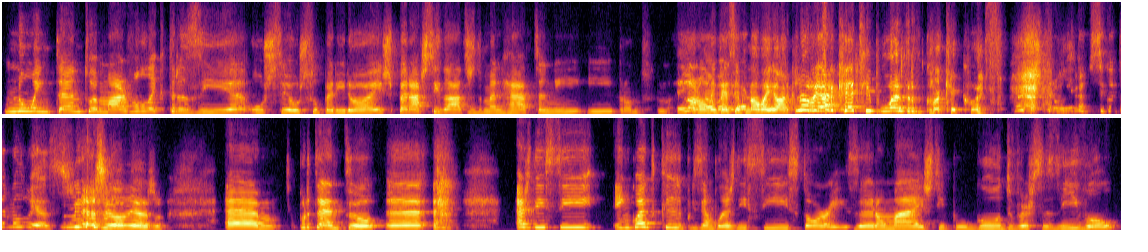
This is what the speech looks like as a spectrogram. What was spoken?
no entanto, a Marvel é que trazia os seus super-heróis para as cidades de Manhattan e, e pronto. Sim, Normalmente Nova é sempre York. Nova York. Nova York é tipo o antro de qualquer coisa. Destruído 50 mil vezes. Mesmo, mesmo. Um, portanto, uh, as DC, enquanto que, por exemplo, as DC stories eram mais tipo good versus evil,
